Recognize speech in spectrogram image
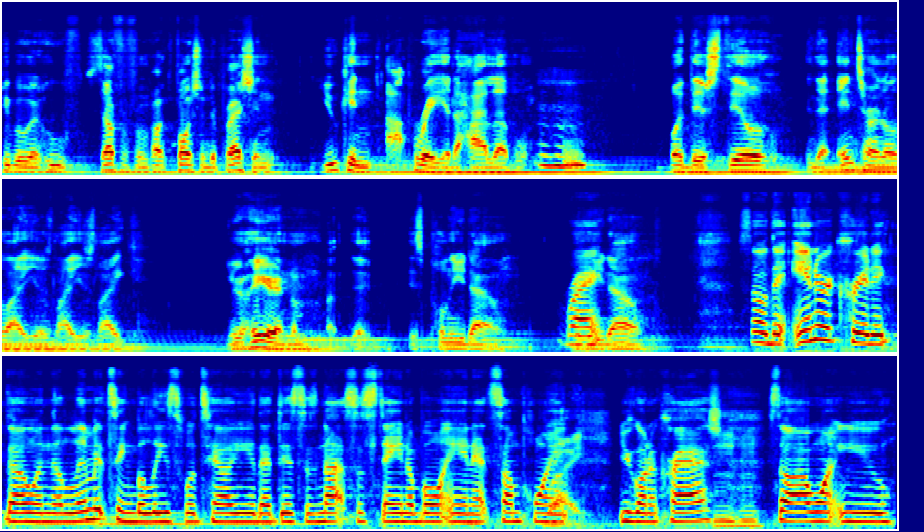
people who suffer from fun- functional depression, you can operate at a high level, Mm-hmm. but there's still in the internal, like it's like it's like you're here and I'm, it's pulling you down, pulling Right. you down. So the inner critic, though, and the limiting beliefs will tell you that this is not sustainable, and at some point Right. you're going to crash. Mm-hmm. So I want you.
